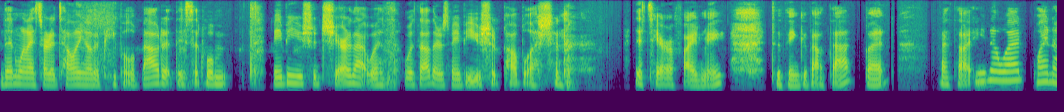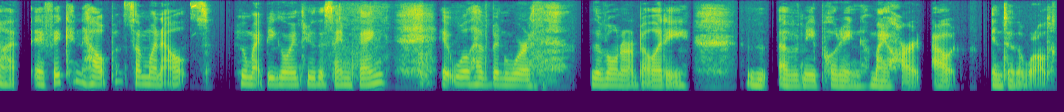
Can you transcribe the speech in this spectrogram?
then when I started telling other people about it, they said, "Well, maybe you should share that with with others. Maybe you should publish." And it terrified me to think about that. But I thought, you know what? Why not? If it can help someone else who might be going through the same thing, it will have been worth the vulnerability of me putting my heart out into the world.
